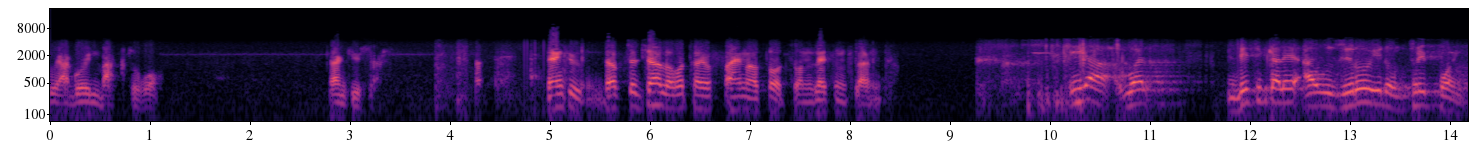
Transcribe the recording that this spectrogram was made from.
we are going back to war. Thank you, sir. Thank you. Dr. Jalloh, what are your final thoughts on lessons learned? Yeah, well, basically, I will zero in on three points.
